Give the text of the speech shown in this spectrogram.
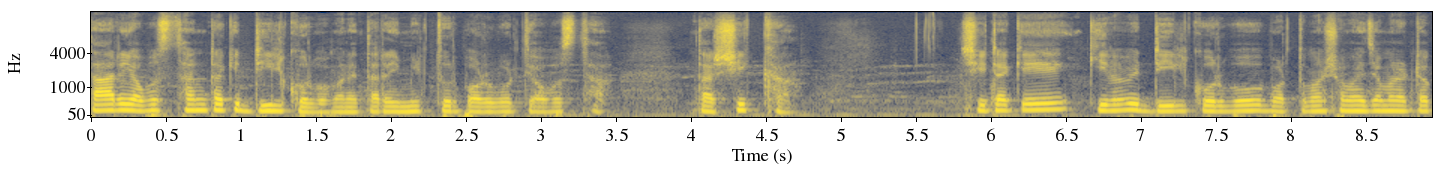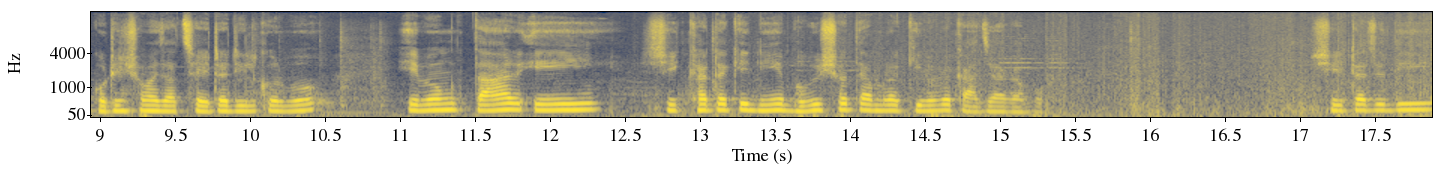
তার এই অবস্থানটাকে ডিল করব মানে তার এই মৃত্যুর পরবর্তী অবস্থা, তার শিক্ষা। সেটাকে কীভাবে ডিল করব? বর্তমান সময়ে যেমন একটা কঠিন সময় যাচ্ছে, এটা ডিল করব। এবং তার এই শিক্ষাটাকে নিয়ে ভবিষ্যতে আমরা কীভাবে কাজে আগাবো? সেটা যদি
